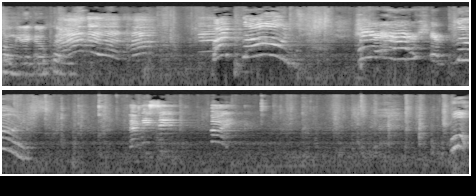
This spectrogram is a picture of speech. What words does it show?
told me to go put. Brandon, huh? My balloons! Here are your balloons. Let me see. Mike. Whoa!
